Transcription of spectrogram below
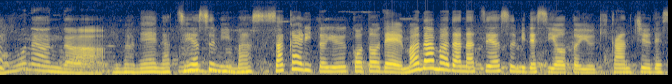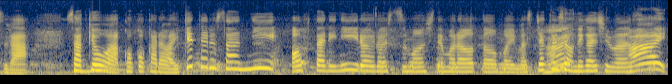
えー、そうなんだ。今ね夏休み真っ盛りということでまだまだ夏休みですよという期間中ですがさあ今日はここからは池照さんにお二人にいろいろ質問してもらおうと思いますじゃあはいカズさんお願いしますはい。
